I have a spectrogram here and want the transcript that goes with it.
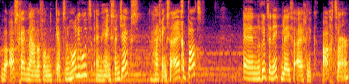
we afscheid namen van Captain Hollywood en Hanks en Jacks. Hij ging zijn eigen pad. En Ruud en ik bleven eigenlijk achter.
